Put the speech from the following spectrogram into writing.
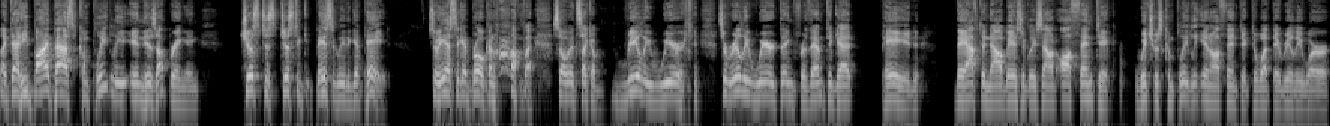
like that he bypassed completely in his upbringing just to just to basically to get paid. So he has to get broken off. So it's like a really weird. It's a really weird thing for them to get paid. They have to now basically sound authentic, which was completely inauthentic to what they really were,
